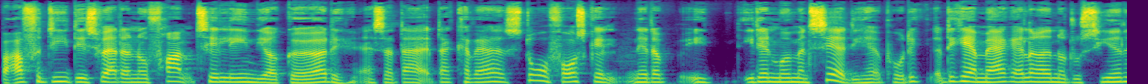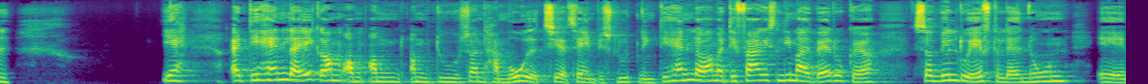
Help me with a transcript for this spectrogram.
bare fordi det er svært at nå frem til egentlig at gøre det. Altså der, der kan være stor forskel netop i, i den måde, man ser de her på. Det, og det kan jeg mærke allerede, når du siger det. Ja, at det handler ikke om, om, om, om du sådan har modet til at tage en beslutning. Det handler om, at det faktisk lige meget, hvad du gør, så vil du efterlade nogen øh,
